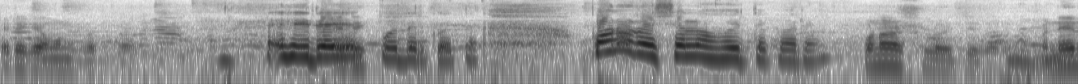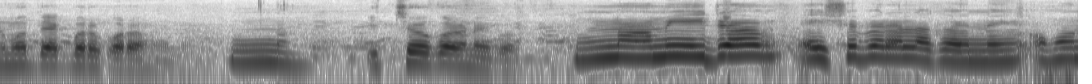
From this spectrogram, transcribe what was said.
এটা কেমন কথা? এইটাই এক পদের কথা। পনেরো ষোলো হইতে পারে। পনেরো ষোলো হইতে পারে। মানে এর মধ্যে একবারও করা হয় না? না। ইচ্ছেও করে নাই কর না আমি এইটা এইসবের এলাকায় নেই। এখন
